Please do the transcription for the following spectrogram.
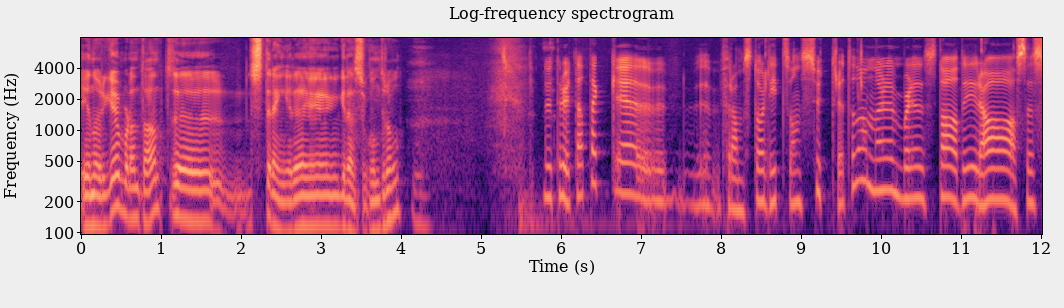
i Norge. Annet eh, strengere grensekontroll. Du tror ikke at det eh, framstår litt sånn sutrete, da, når det blir stadig rases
